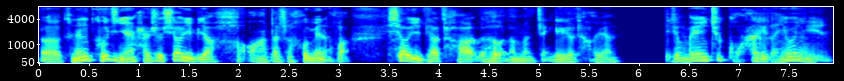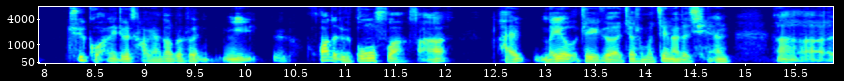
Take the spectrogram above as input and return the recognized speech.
呃，可能头几年还是效益比较好啊，但是后面的话效益比较差了之后，那么整个一个茶园也就没人去管理了，因为你去管理这个茶园，到最后你花的这个功夫啊，反而还没有这个叫什么挣来的钱啊。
